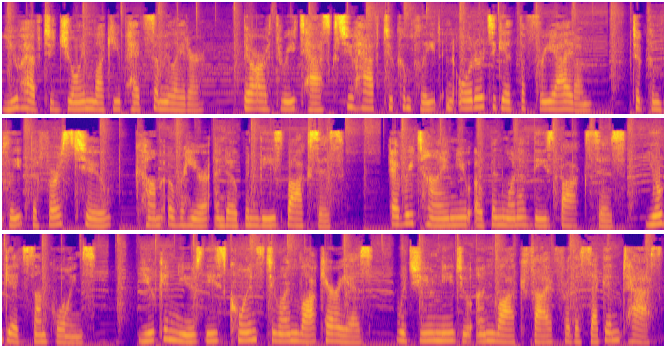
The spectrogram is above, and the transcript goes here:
you have to join Lucky Pet Simulator. There are three tasks you have to complete in order to get the free item. To complete the first two, come over here and open these boxes. Every time you open one of these boxes, you'll get some coins. You can use these coins to unlock areas, which you need to unlock 5 for the second task.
